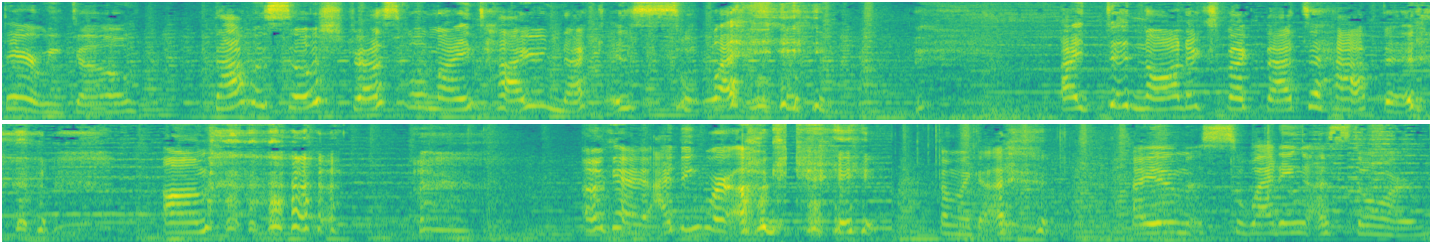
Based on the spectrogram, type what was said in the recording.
There we go. That was so stressful. My entire neck is sweating. I did not expect that to happen. um. okay, I think we're okay. oh my god. I am sweating a storm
